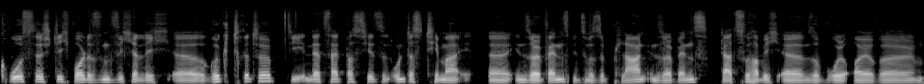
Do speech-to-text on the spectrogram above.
große Stichworte sind sicherlich äh, Rücktritte, die in der Zeit passiert sind und das Thema äh, Insolvenz bzw. Planinsolvenz. Dazu habe ich äh, sowohl eure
